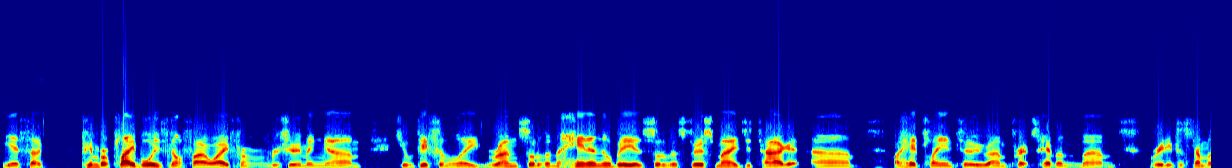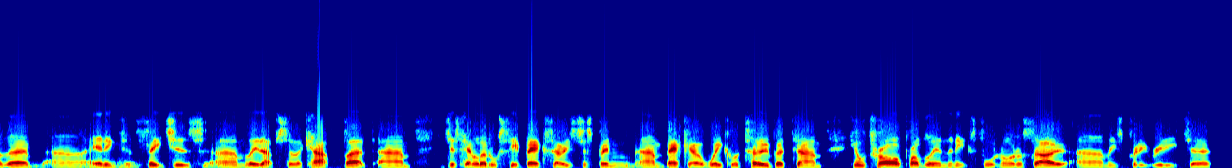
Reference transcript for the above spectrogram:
Yeah, so Pembroke Playboy is not far away from resuming. Um, he'll definitely run sort of in the Hannon. Will be his sort of his first major target. Um, I had planned to um, perhaps have him um, ready for some of the uh, Addington features um, lead ups to the Cup, but um, just had a little setback, so he's just been um, back a week or two. But um, he'll trial probably in the next fortnight or so. He's pretty ready to,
